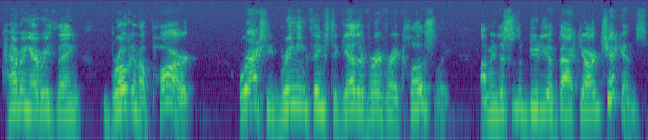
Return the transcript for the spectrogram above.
having everything broken apart, we're actually bringing things together very very closely. I mean, this is the beauty of backyard chickens.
